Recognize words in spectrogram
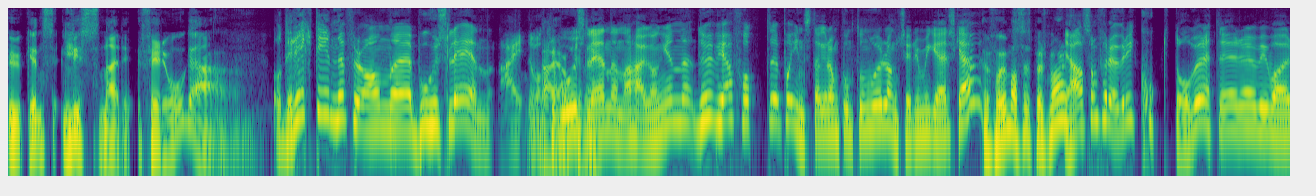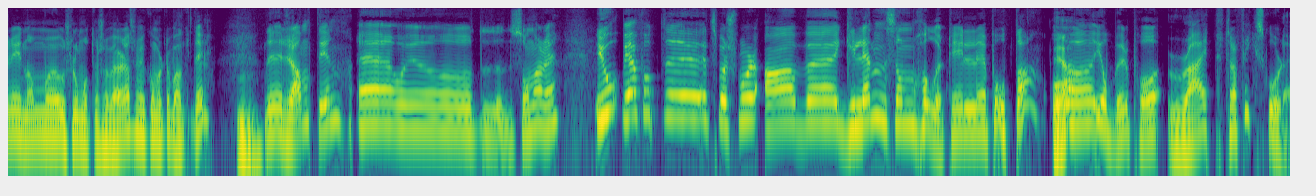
Ukens lyssnarfråga. Og direkte inne fra eh, Bohuslän. Nei, det var Nei, ikke Bohuslän denne her gangen. Du, vi har fått eh, på Instagram-kontoen vår Langkjøring med Geir Skau. Vi får jo masse spørsmål. Ja, som for øvrig kokte over etter eh, vi var innom Oslo Motorshow i som vi kommer tilbake til. Mm. Det rant inn, eh, og, sånn er det. Jo, vi har fått et spørsmål av Glenn, som holder til på Otta, og Ja. jobber på Right trafikkskole.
